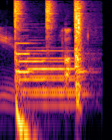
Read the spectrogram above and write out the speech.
you. Fuck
